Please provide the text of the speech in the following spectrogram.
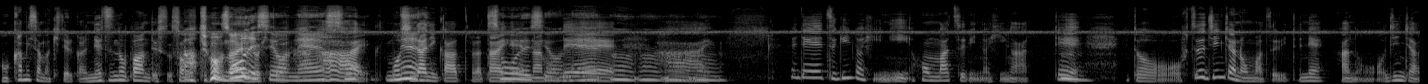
あ神様来てるから寝ずの番ですその町内の人は。ね、はい、もし何かあったら大変なので。はい。で次の日に本祭りの日があって、うん、えっと普通神社のお祭りってねあの神社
